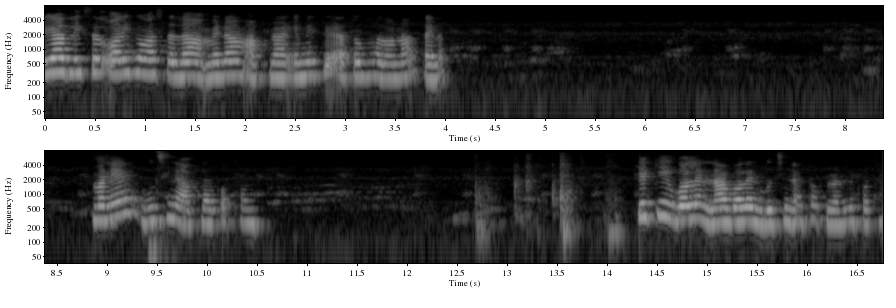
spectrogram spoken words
রিয়াদ লিখছে, ওয়ালাইকুম আসসালাম। ম্যাডাম, আপনার এমনিতে এত ভালো না, তাই না? মানে বুঝি না আপনার কথা। কে কি বলেন, না বলেন, বুঝি না তো আপনাদের কথা।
